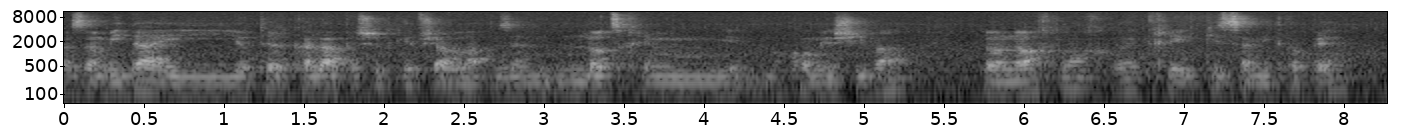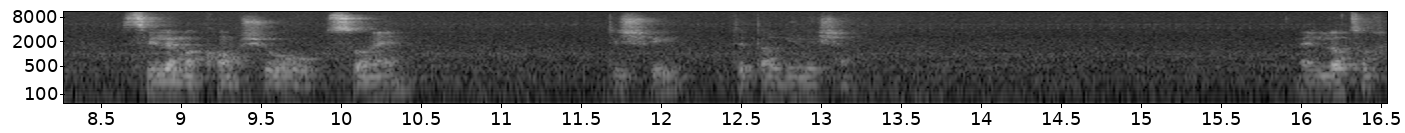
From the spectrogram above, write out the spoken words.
אז המידה היא יותר קלה פשוט, כי אפשר, זה לא צריכים מקום ישיבה, לא נוח לך, וקחי כיסא מתקפל, סי למקום שהוא סואן, תשבי, תתרגלי שם. אני לא צוחק.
